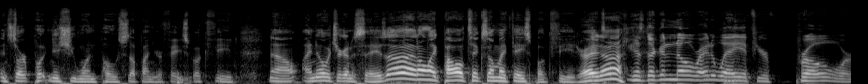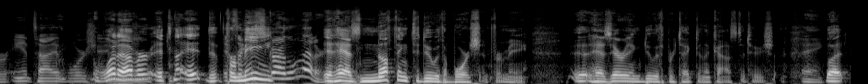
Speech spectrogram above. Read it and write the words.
and start putting issue one posts up on your Facebook feed. Now, I know what you're going to say is, oh, I don't like politics on my Facebook feed, right? Ah, Because they're going to know right away if you're pro or anti-abortion. whatever. It's not it, for like me. scarlet letter. It has nothing to do with abortion for me. It has everything to do with protecting the Constitution. But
